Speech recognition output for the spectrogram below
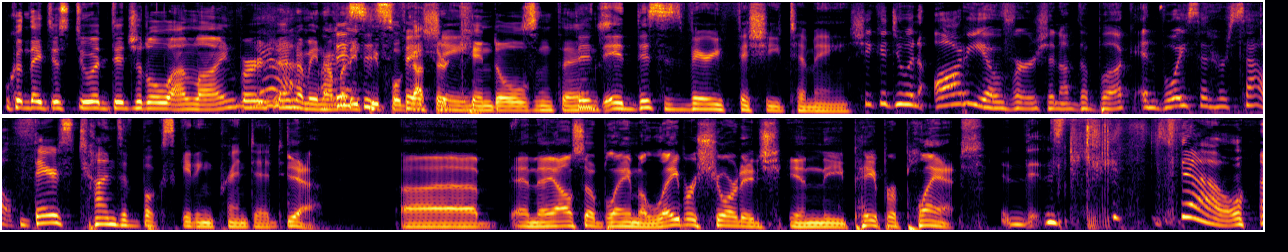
Well, couldn't they just do a digital online version? Yeah. I mean, how This many is people got their fishy. Kindles and things? It- it- this is very fishy to me. She could do an audio version of the book and voice it herself. There's tons of books getting printed. Yeah. Uh, and they also blame a labor shortage in the paper plants. no.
